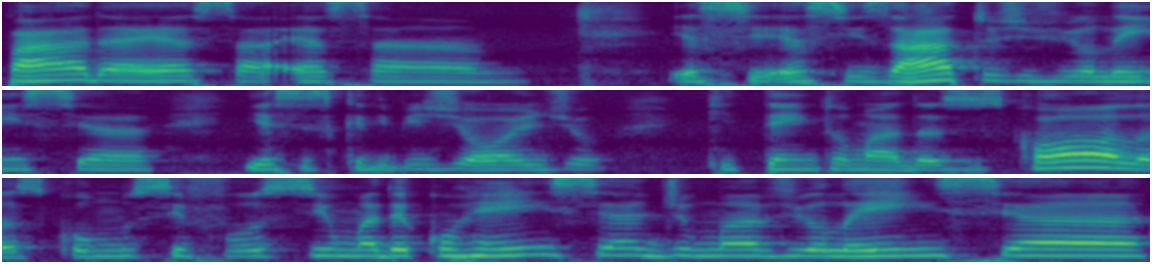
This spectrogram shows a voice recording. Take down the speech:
para essa, essa, esse, esses atos de violência e esses crimes de ódio que tem tomado as escolas como se fosse uma decorrência de uma violência,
